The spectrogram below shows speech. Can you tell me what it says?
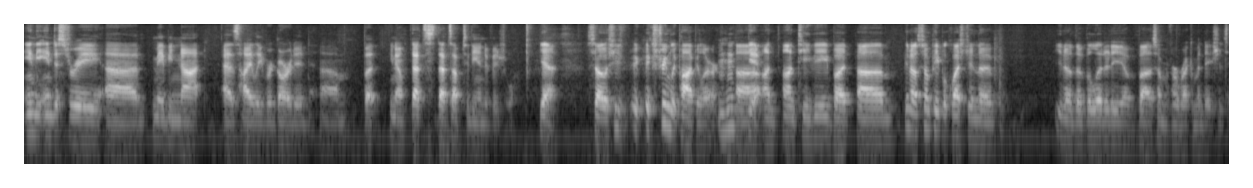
in the industry, uh, maybe not as highly regarded. Um, but you know, that's that's up to the individual. Yeah. So she's extremely popular Mhm, uh, yeah. on on TV, but um, you know some people question the you know the validity of uh, some of her recommendations.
